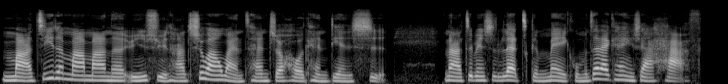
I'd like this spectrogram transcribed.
马基的妈妈呢，允许他吃完晚餐之后看电视。 那这边是 let 跟 make，我们再来看一下 have。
